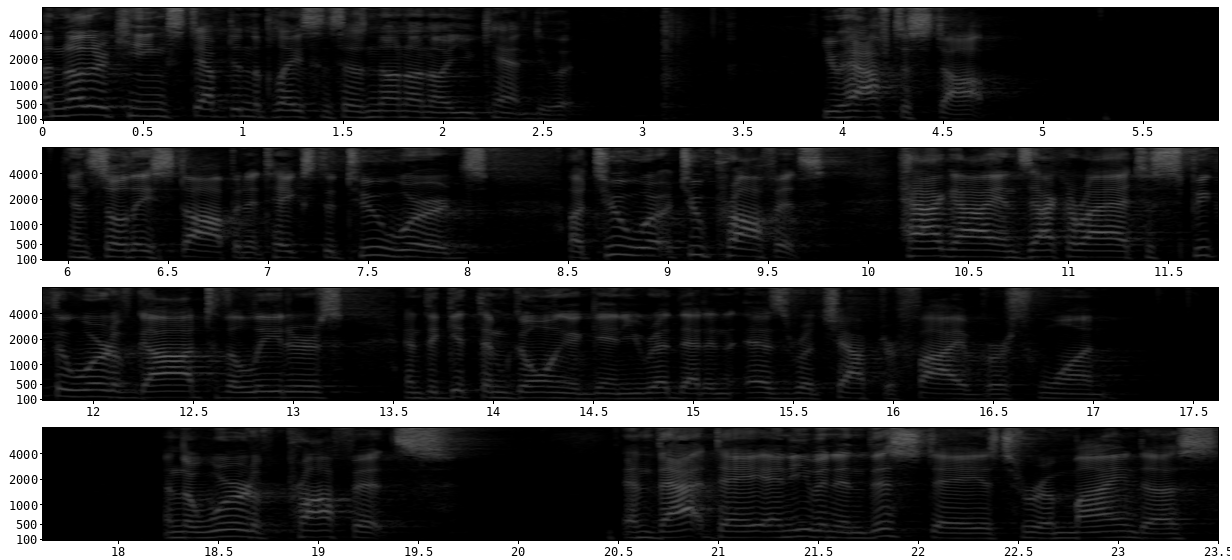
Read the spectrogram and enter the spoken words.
another king stepped in the place and says, No, no, no, you can't do it. You have to stop. And so they stop, and it takes the two words, uh, two, two prophets, Haggai and Zechariah, to speak the word of God to the leaders and to get them going again. You read that in Ezra chapter 5, verse 1. And the word of prophets, and that day, and even in this day, is to remind us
